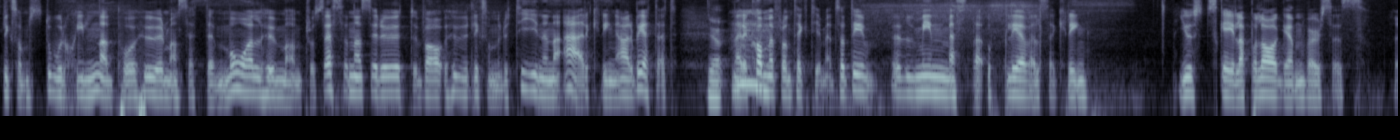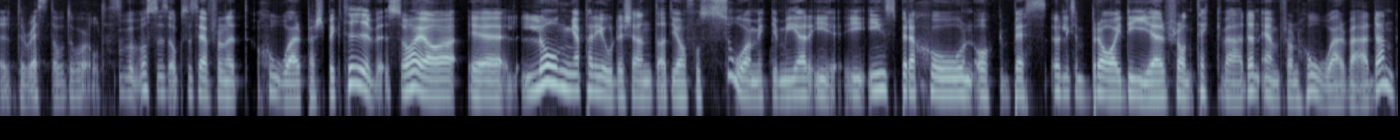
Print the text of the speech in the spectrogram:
liksom, stor skillnad på hur man sätter mål, hur man processerna ser ut, vad, hur liksom, rutinerna är kring arbetet. Ja. När det kommer från techteamet. Så det är min mesta upplevelse kring just scale-up-bolagen versus the rest of the world. Jag måste också säga från ett HR-perspektiv så har jag eh, långa perioder känt att jag får så mycket mer i, i inspiration och, bäst, och liksom bra idéer från techvärlden än från HR-världen.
